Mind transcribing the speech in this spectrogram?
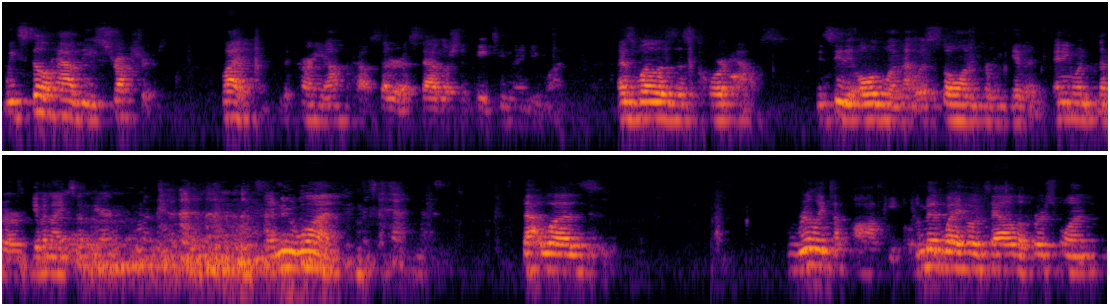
we still have these structures like the Kearney Opera House that are established in 1891, as well as this courthouse. You see the old one that was stolen from Gibbon. Anyone that are Gibbonites in here? A new one that was really to awe people. The Midway Hotel, the first one,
